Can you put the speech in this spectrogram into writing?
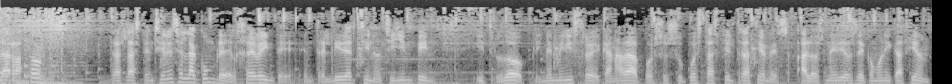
La razón tras las tensiones en la cumbre del G20 entre el líder chino Xi Jinping y Trudeau, primer ministro de Canadá, por sus supuestas filtraciones a los medios de comunicación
